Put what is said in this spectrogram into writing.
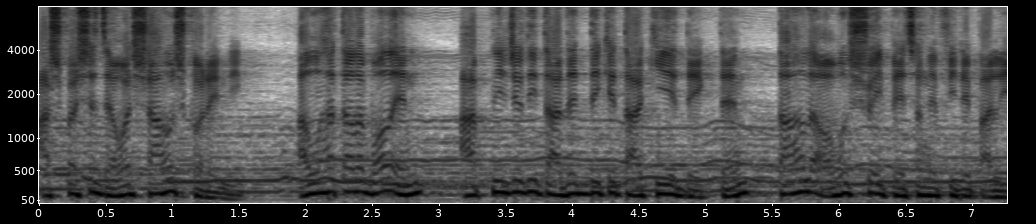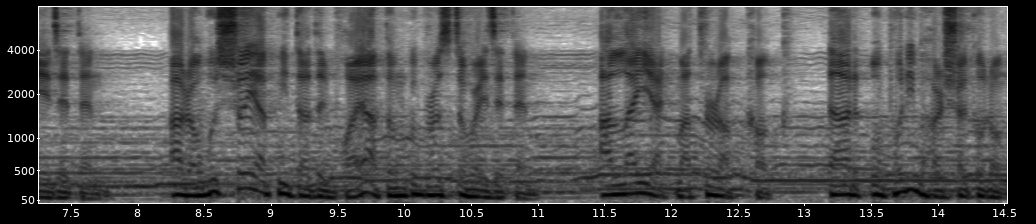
আশপাশে যাওয়ার সাহস করেনি। আল্লাহ তালা বলেন, আপনি যদি তাদের দিকে তাকিয়ে দেখতেন, তাহলে অবশ্যই পেছনে ফিরে পালিয়ে যেতেন। আর অবশ্যই আপনি তাদের ভয়ে আতঙ্কগ্রস্ত হয়ে যেতেন। আল্লাহই একমাত্র রক্ষক। তার উপরই ভরসা করুন।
